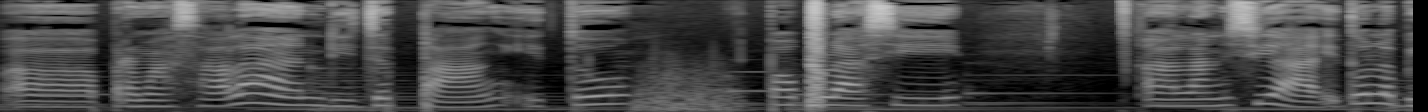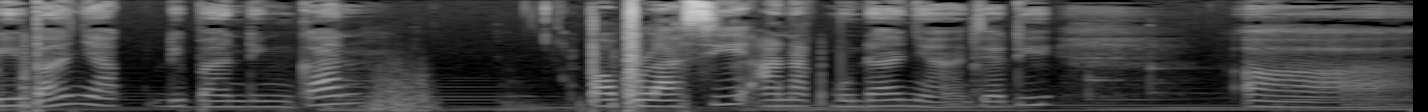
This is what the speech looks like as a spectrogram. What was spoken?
uh, permasalahan di Jepang itu populasi uh, lansia itu lebih banyak dibandingkan populasi anak mudanya. Jadi uh,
